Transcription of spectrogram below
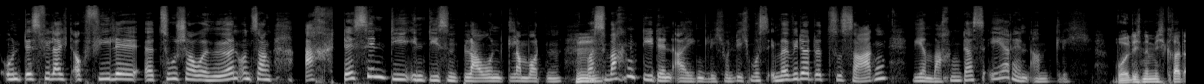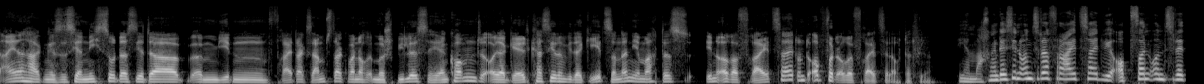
und das vielleicht auch viele äh, Zuschauer hören und sagen, ach, das sind die in diesen blauen Klamotten. Hm. Was machen die denn eigentlich? Und ich muss immer wieder dazu sagen, wir machen das ehrenamtlich. Wollte ich nämlich gerade einhaken. Es ist ja nicht so, dass ihr da ähm, jeden Freitag, Samstag, wann auch immer Spiel ist, herkommt, euer Geld kassiert und wieder geht, sondern ihr macht das in eurer Freizeit und opfert eure Freizeit auch dafür. Wir machen das in unserer Freizeit. Wir opfern unsere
